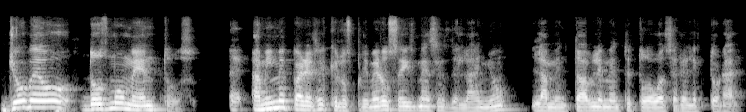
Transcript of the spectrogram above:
Yo veo dos momentos. Eh, a mí me parece que los primeros seis meses del año, lamentablemente, todo va a ser electoral.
